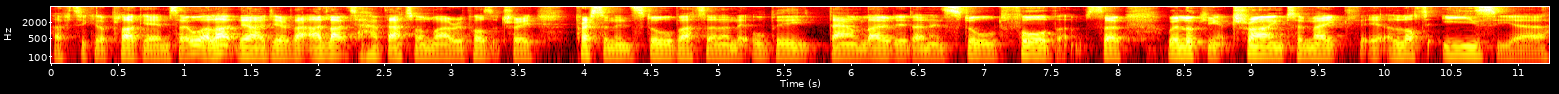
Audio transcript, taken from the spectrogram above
a particular plugin. So, oh, I like the idea of that. I'd like to have that on my repository. Press an install button, and it will be downloaded and installed for them. So, we're looking at trying to make it a lot easier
